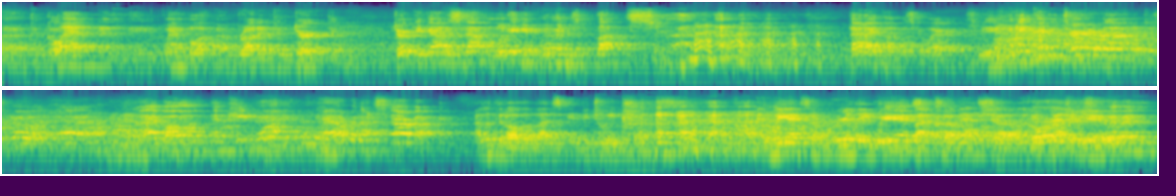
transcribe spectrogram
uh, to Glen, and he, Glen uh, brought it to Dirk. And, Dirk, you got to stop looking at women's butts. that I thought was hilarious. He, he couldn't turn around and just go and uh, eyeball and keep walking. You know, but that's Starbuck. I looked at all the butts in between shows. and we had some really We butts on that show. Let me tell gorgeous you. women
